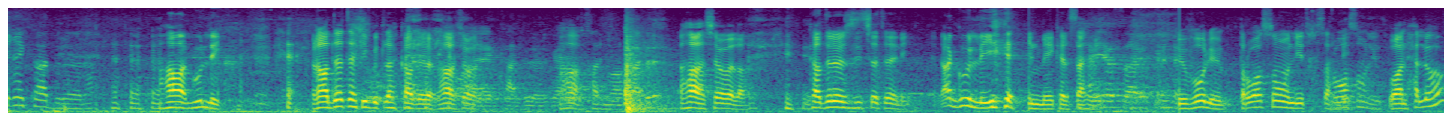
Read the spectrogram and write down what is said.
غير كادر ها قول لي. غادته كي قلت له كادر. ها شو؟ ها. خدمة قادر ها شو ولا؟ كادر زيد ثاني قول لي. الميكر صاحبي. الفوليوم 300 لتر صاحبي. 300 لتر. ونحلوها؟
